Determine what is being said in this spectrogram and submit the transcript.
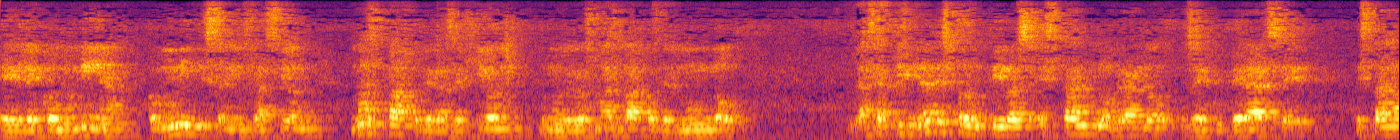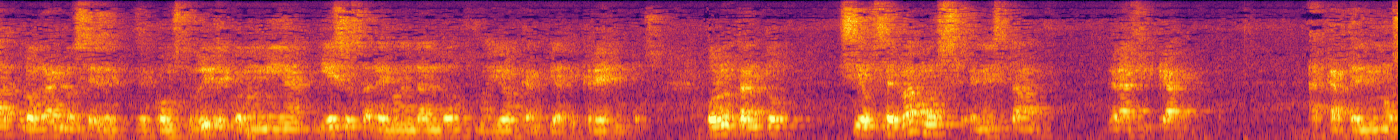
eh, la economía con un índice de inflación más bajo de la región, uno de los más bajos del mundo, las actividades productivas están logrando recuperarse, está lográndose reconstruir la economía y eso está demandando mayor cantidad de créditos. Por lo tanto, si observamos en esta gráfica, acá tenemos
